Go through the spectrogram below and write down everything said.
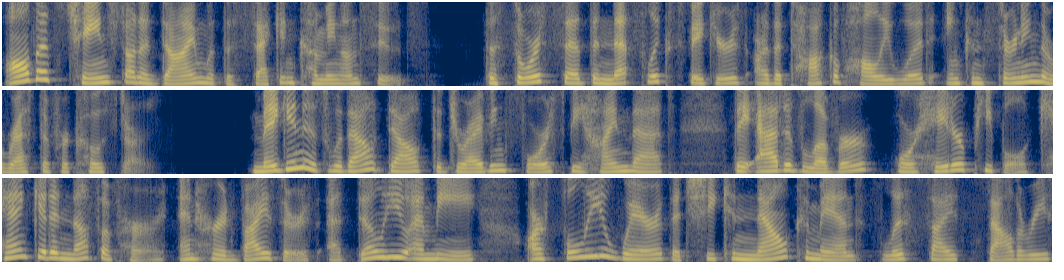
All that's changed on a dime with the second coming on Suits. The source said the Netflix figures are the talk of Hollywood and concerning the rest of her co stars. Meghan is without doubt the driving force behind that the added lover or hater people can't get enough of her, and her advisors at WME are fully aware that she can now command list sized salaries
